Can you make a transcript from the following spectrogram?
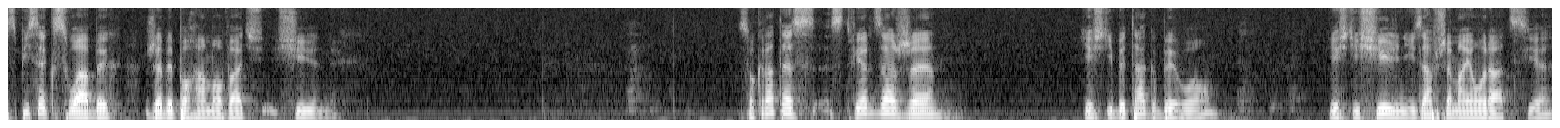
spisek słabych, żeby pohamować silnych. Sokrates stwierdza, że jeśli by tak było, jeśli silni zawsze mają rację,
